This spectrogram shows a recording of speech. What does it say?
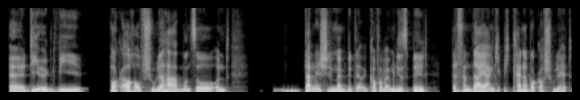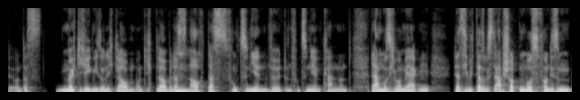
äh, die irgendwie Bock auch auf Schule haben und so? Und dann entsteht in meinem Kopf aber immer dieses Bild, dass dann da ja angeblich keiner Bock auf Schule hätte. Und das möchte ich irgendwie so nicht glauben. Und ich glaube, dass mhm. auch das funktionieren wird und funktionieren kann. Und da muss ich immer merken, dass ich mich da so ein bisschen abschotten muss von diesem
